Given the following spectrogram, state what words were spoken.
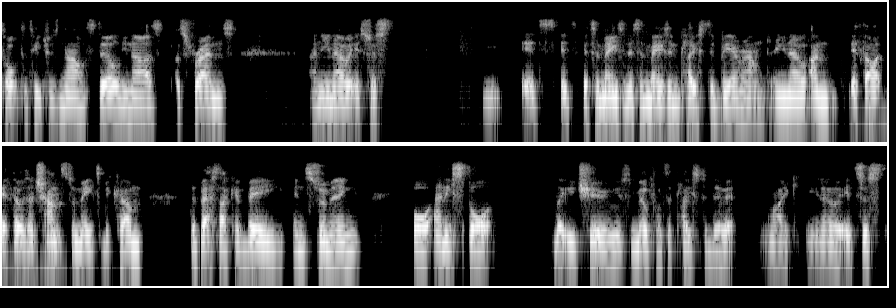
talk to teachers now still, you know, as as friends, and you know, it's just it's it's it's amazing. It's an amazing place to be around. You know, and if I, if there was a chance for me to become the best I could be in swimming or any sport that you choose, Millfield's a place to do it. Like you know, it's just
